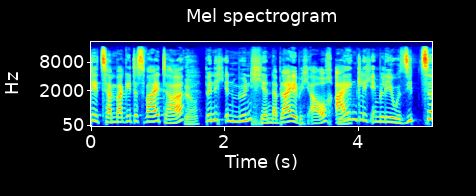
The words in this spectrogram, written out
Dezember geht es weiter. Ja. Bin ich in München, da bleibe ich auch. Mhm. Eigentlich im Leo 17,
